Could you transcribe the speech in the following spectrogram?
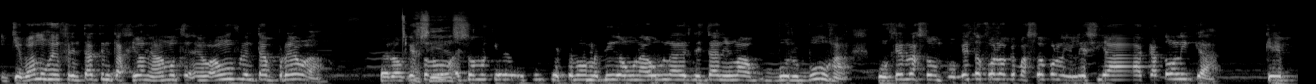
y que vamos a enfrentar tentaciones, vamos, a- vamos a enfrentar pruebas. Pero que eso, es. eso no quiere decir que estemos metidos en una urna de cristal y una burbuja. ¿Por qué razón? Porque esto fue lo que pasó con la iglesia católica, que,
